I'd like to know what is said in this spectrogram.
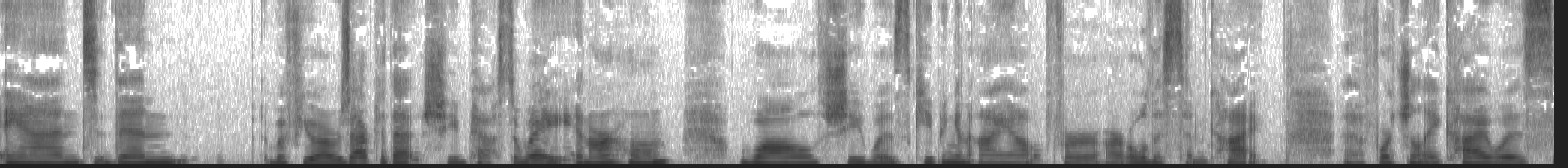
And then a few hours after that, she passed away in our home while she was keeping an eye out for our oldest son, Kai. Uh, fortunately, Kai was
